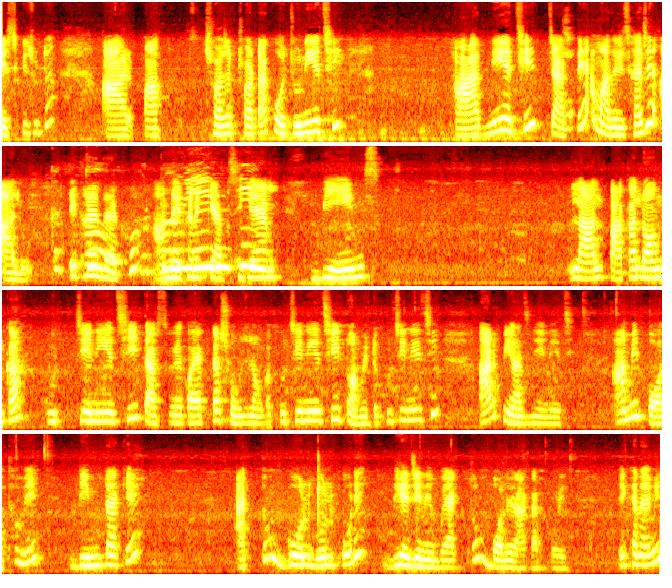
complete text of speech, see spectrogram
বেশ কিছুটা, আর পাঁচ, ছটা কচু নিয়েছি। আর নিয়েছি চারটে আমাদের সাইজের আলু। এখানে দেখো, আমি এখানে ক্যাপসিকাম, বিনস, লাল পাকা লঙ্কা কুচিয়ে নিয়েছি, তার সঙ্গে কয়েকটা সবুজ লঙ্কা কুচিয়ে নিয়েছি, টমেটো কুচিয়ে নিয়েছি আর পেঁয়াজ নিয়ে নিয়েছি। আমি প্রথমে ডিমটাকে একদম গোল গোল করে ভেজে নেব, একদম বলের আকার করে। এখানে আমি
